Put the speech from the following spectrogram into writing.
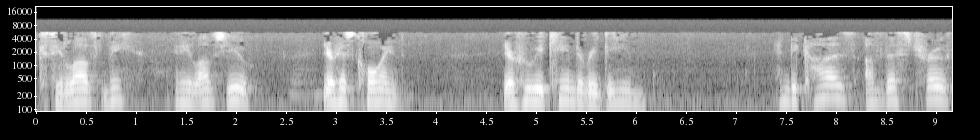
because he loved me and he loves you. You're his coin. You're who He came to redeem. And because of this truth,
